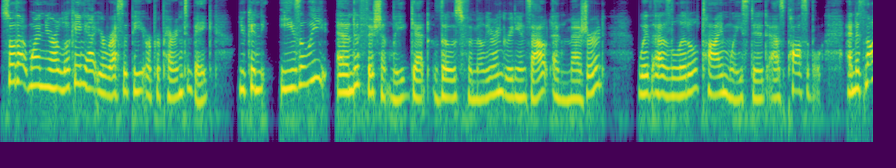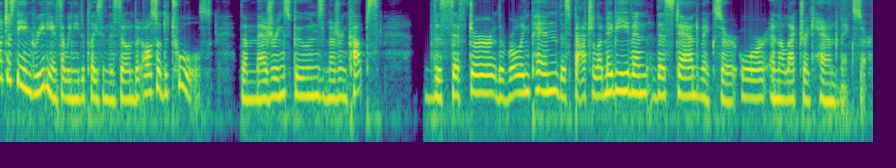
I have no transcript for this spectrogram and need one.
so that when you're looking at your recipe or preparing to bake, you can easily and efficiently get those familiar ingredients out and measured with as little time wasted as possible. And it's not just the ingredients that we need to place in this zone, but also the tools, the measuring spoons, measuring cups, the sifter, the rolling pin, the spatula, maybe even the stand mixer or an electric hand mixer.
